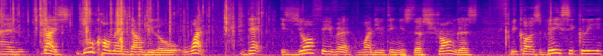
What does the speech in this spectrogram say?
And guys, do comment down below what deck is your favorite, what do you think is the strongest, because basically,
